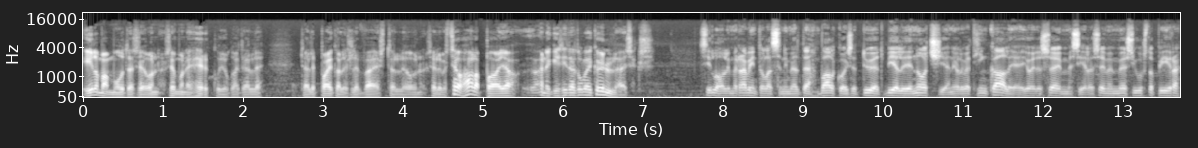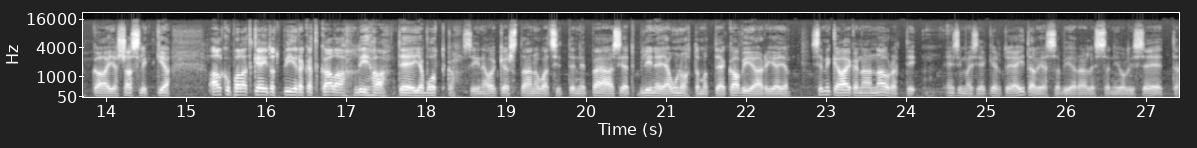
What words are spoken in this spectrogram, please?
ilman muuta se on semmoinen herkku, joka tälle, tälle paikalliselle väestölle on selvästi. Se on halpaa ja ainakin siitä tulee kylläiseksi. Silloin olimme ravintolassa nimeltä Valkoiset työt, Bieluje Nochi, ja ne olivat hinkaaleja, joita söimme siellä. Söimme myös juustopiirakkaa ja shaslikkia. Alkupalat, keitot, piirakat, kala, liha, tee ja vodka. Siinä oikeastaan ovat sitten ne pääasiat, blinejä unohtamatta ja kaviaaria. Ja se, mikä aikanaan nauratti ensimmäisiä kertoja Italiassa vieraillessani, oli se, että,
